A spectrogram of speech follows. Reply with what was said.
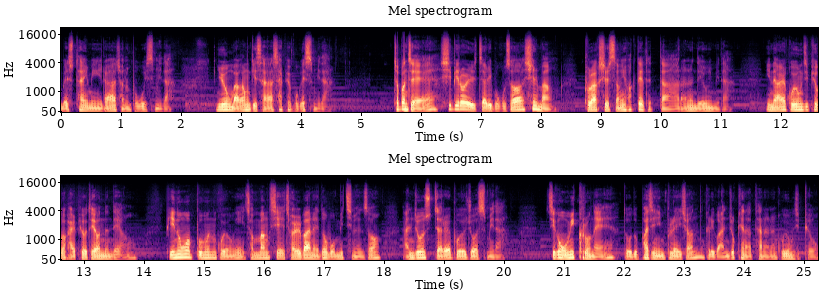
매수 타이밍이라 저는 보고 있습니다. 뉴욕 마감 기사 살펴보겠습니다. 첫 번째, 11월 일자리 보고서 실망, 불확실성이 확대됐다라는 내용입니다. 이날 고용 지표가 발표되었는데요. 비농업 부문 고용이 전망치의 절반에도 못 미치면서 안 좋은 숫자를 보여주었습니다. 지금 오미크론에 또 높아진 인플레이션 그리고 안 좋게 나타나는 고용 지표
